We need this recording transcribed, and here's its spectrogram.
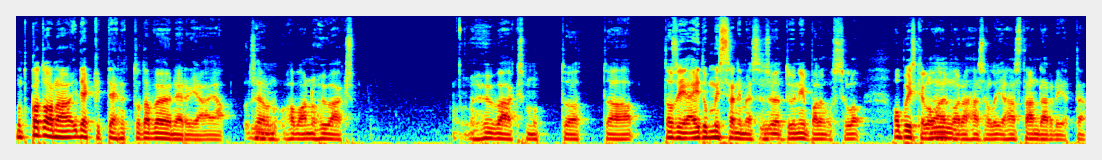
mutta kotona on itsekin tehnyt tuota Werneriä ja se on havainnut hyväksi, hyväksi mutta tota, tosiaan ei tule missään nimessä syötyä niin paljon kuin silloin opiskeluaikoinahan se oli ihan standardi, että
